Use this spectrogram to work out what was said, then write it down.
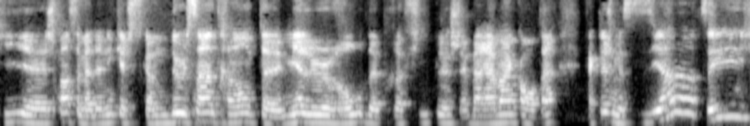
Puis, euh, je pense que ça m'a donné quelque chose comme 230 000 euros de profit. Puis là, j'étais vraiment content. Fait que là, je me suis dit, ah, tu sais, il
